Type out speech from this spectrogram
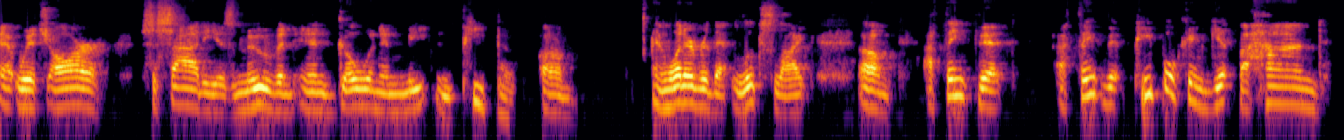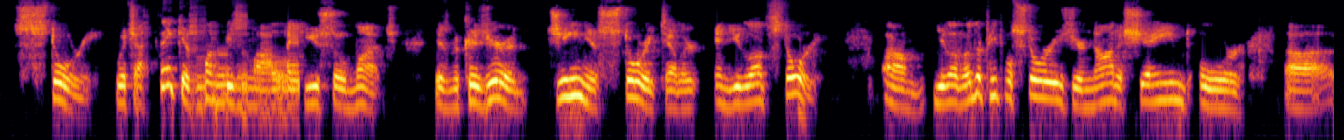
at which our society is moving and going and meeting people, um, and whatever that looks like. Um, I think that I think that people can get behind story, which I think is one reason why I like you so much, is because you're a genius storyteller and you love story. Um, you love other people's stories. You're not ashamed or uh,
